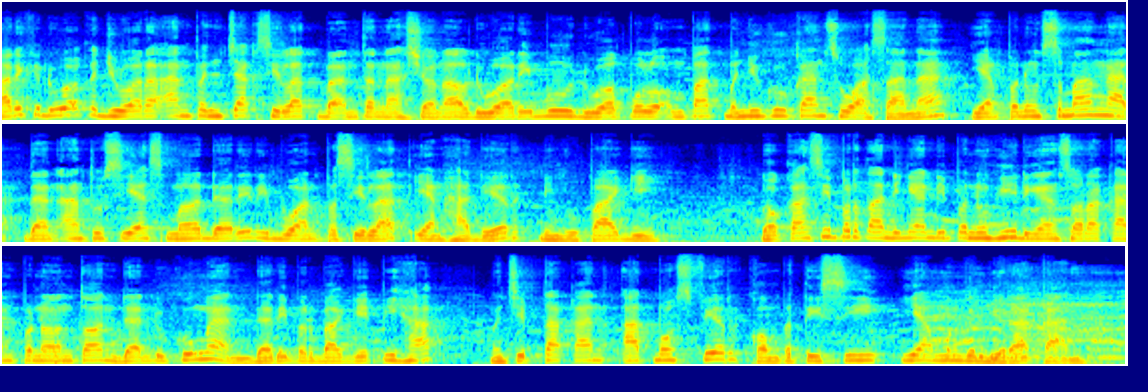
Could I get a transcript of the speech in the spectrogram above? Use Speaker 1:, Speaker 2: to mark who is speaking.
Speaker 1: Hari kedua kejuaraan pencak silat Banten Nasional 2024 menyuguhkan suasana yang penuh semangat dan antusiasme dari ribuan pesilat yang hadir minggu pagi. Lokasi pertandingan dipenuhi dengan sorakan penonton dan dukungan dari berbagai pihak, menciptakan atmosfer kompetisi yang menggembirakan.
